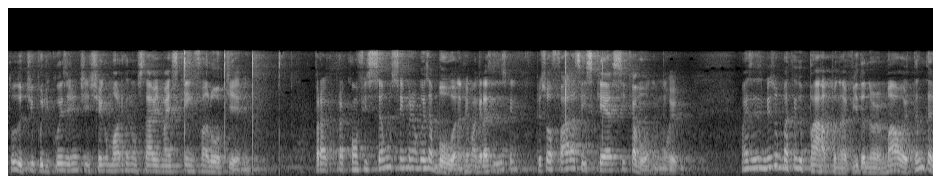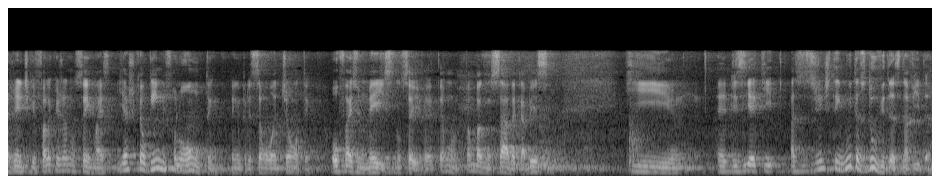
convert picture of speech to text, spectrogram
todo tipo de coisa, a gente chega uma hora que não sabe mais quem falou o quê. Né? Para confissão sempre é uma coisa boa, né? tem uma graça de Deus que a pessoa fala, você esquece e acabou, né? morreu. Mas às vezes, mesmo batendo papo na vida normal, é tanta gente que fala que eu já não sei mais. E acho que alguém me falou ontem, tenho a impressão, ou anteontem, ou faz um mês, não sei, foi tão, tão bagunçada a cabeça, que é, dizia que a gente tem muitas dúvidas na vida.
